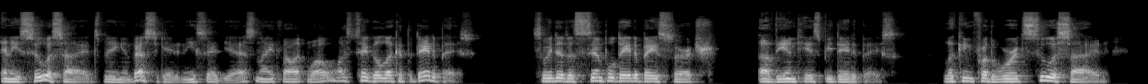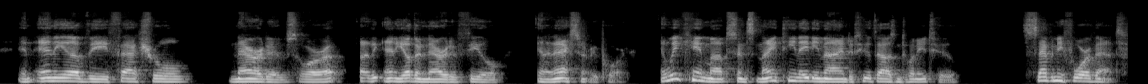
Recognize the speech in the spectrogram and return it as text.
any suicides being investigated, and he said yes. And I thought, well, let's take a look at the database. So we did a simple database search of the NTSB database, looking for the word suicide in any of the factual narratives or uh, any other narrative field in an accident report. And we came up since 1989 to 2022, 74 events.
